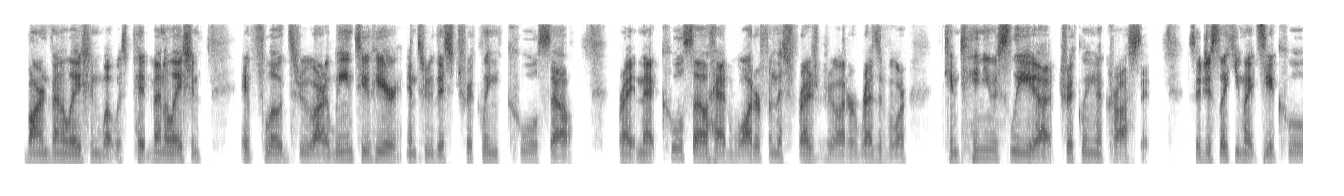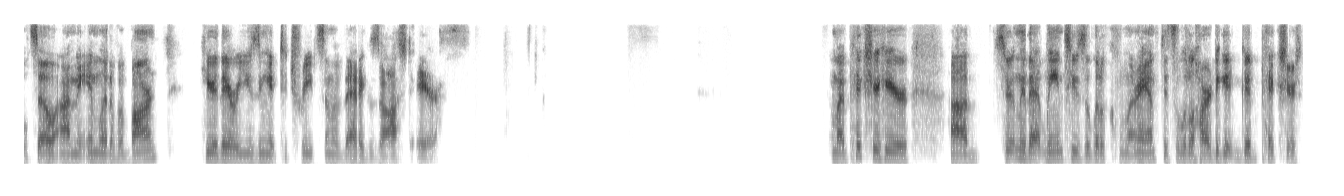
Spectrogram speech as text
barn ventilation, what was pit ventilation. It flowed through our lean-to here and through this trickling cool cell, right? And that cool cell had water from this freshwater reservoir continuously uh, trickling across it. So just like you might see a cool cell on the inlet of a barn, here they were using it to treat some of that exhaust air. my picture here, uh, certainly that lean-to is a little cramped. It's a little hard to get good pictures,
